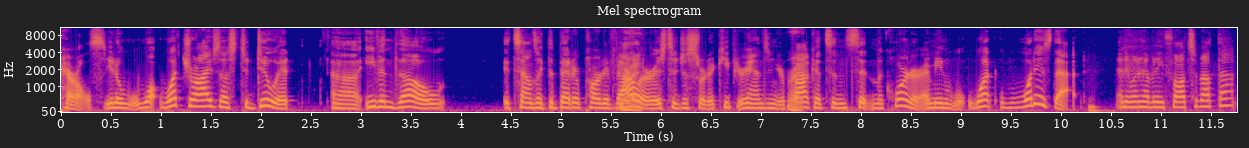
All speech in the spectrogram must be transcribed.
perils. You know, what what drives us to do it, uh, even though it sounds like the better part of valor Right. is to just sort of keep your hands in your Right. pockets and sit in the corner. I mean, what what is that? Anyone have any thoughts about that?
